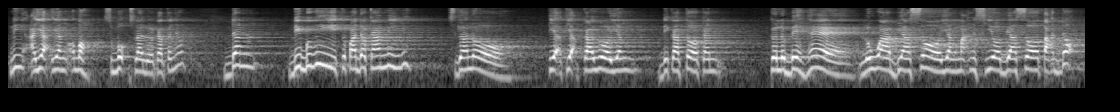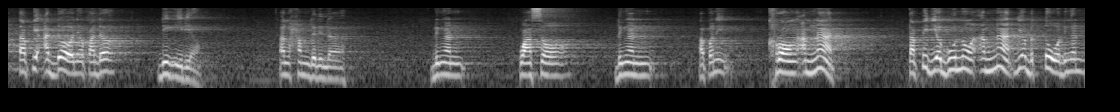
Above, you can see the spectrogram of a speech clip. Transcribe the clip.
Ni ayat yang Allah sebut selalu katanya dan diberi kepada kami ni segala tiap-tiap perkara yang dikatakan kelebihan luar biasa yang manusia biasa tak ada tapi adanya pada diri dia. Alhamdulillah. Dengan kuasa dengan apa ni krong amnat. Tapi dia guna amnat dia betul dengan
